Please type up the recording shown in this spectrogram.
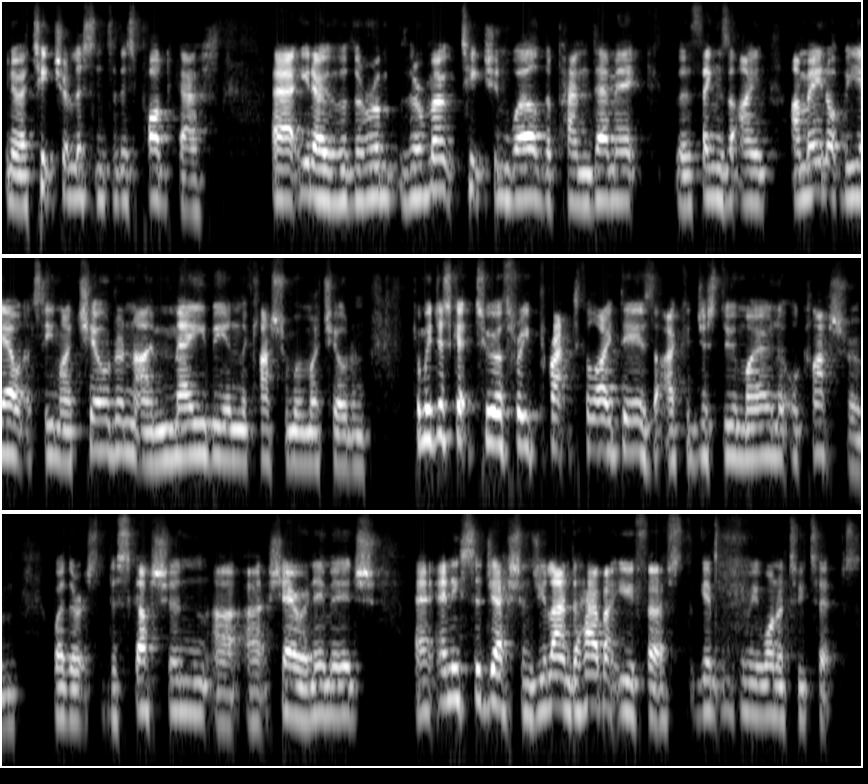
You know, a teacher listen to this podcast. Uh, you know, the, the, the remote teaching world, the pandemic, the things that I, I may not be able to see my children. I may be in the classroom with my children. Can we just get two or three practical ideas that I could just do in my own little classroom, whether it's a discussion, uh, uh, share an image, uh, any suggestions? Yolanda, how about you first? Give, give me one or two tips.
